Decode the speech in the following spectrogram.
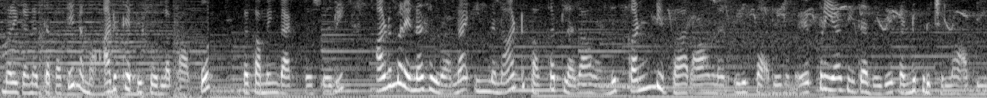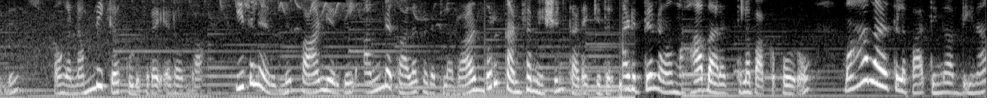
குமரி கண்டத்தை பற்றி நம்ம அடுத்த எபிசோடில் பார்ப்போம். இப்போ கம்மிங் பேக் டு ஸ்டோரி அனுமர் என்ன சொல்கிறாருன்னா இந்த நாட்டு பக்கத்தில் தான் வந்து கண்டிப்பாக ராவணன் இருப்பார். நம்ம எப்படி எப்படியா சீதா தேவியை கண்டுபிடிச்சிடலாம் அப்படின்னு அவங்க நம்பிக்கை கொடுக்குற இடம் தான் இதுல இருந்து பாண்டியர்கள் அந்த காலகட்டத்தில் வாழ்ந்த ஒரு கன்ஃபர்மேஷன் கிடைக்குது. அடுத்து நம்ம மகாபாரதத்தில் பார்க்க போகிறோம் மகாபாரதத்தில் பார்த்தீங்க அப்படின்னா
